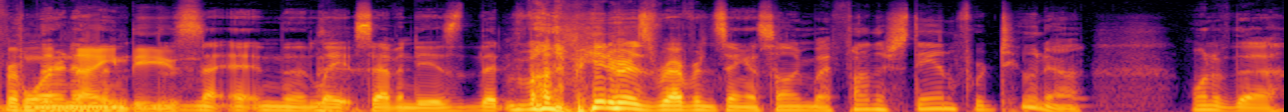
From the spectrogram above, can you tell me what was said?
from the in nineties. the, in the late 70s, that Father Peter is referencing a song by Father Stan Fortuna, one of the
